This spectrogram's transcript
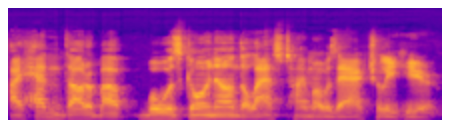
I hadn't thought about what was going on the last time I was actually here.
